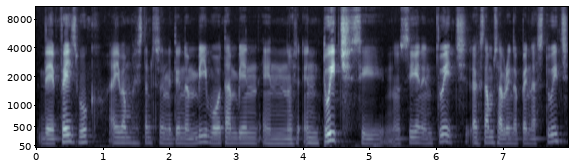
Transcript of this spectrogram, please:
de Facebook. Ahí vamos a estar transmitiendo en vivo. También en, en Twitch. Si nos siguen en Twitch. Estamos abriendo apenas Twitch.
